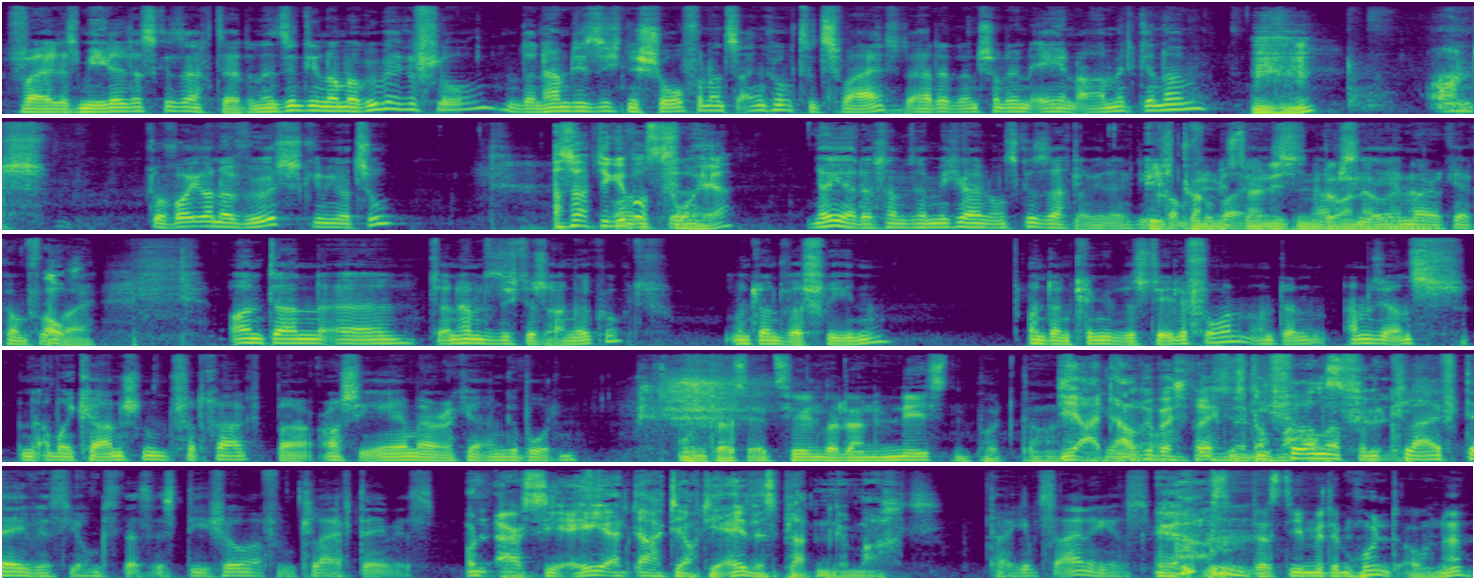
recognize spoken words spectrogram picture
Weil das Mädel das gesagt hat. Und dann sind die nochmal rübergeflogen und dann haben die sich eine Show von uns angeguckt, zu zweit. Da hat er dann schon den A&R mitgenommen. Und da war ich auch nervös, gebe ich auch zu. Achso, habt ihr gewusst Und, äh, vorher? Ja, ja, das haben sie Michael uns gesagt. Die Ich kommen kann mich da nicht RCA dran erinnern. America kommt vorbei. Und dann, äh, dann haben sie sich das angeguckt und dann war Frieden. Und dann klingelte das Telefon und dann haben sie uns einen amerikanischen Vertrag bei RCA America angeboten. Und das erzählen wir dann im nächsten Podcast. Ja, darüber das sprechen wir ist die Firma von ausführlich. Clive Davis, Jungs. Das ist die Firma von Clive Davis. Und RCA hat, hat ja auch die Elvis-Platten gemacht. Da gibt's einiges. Ja. Das ist die mit dem Hund auch, ne?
